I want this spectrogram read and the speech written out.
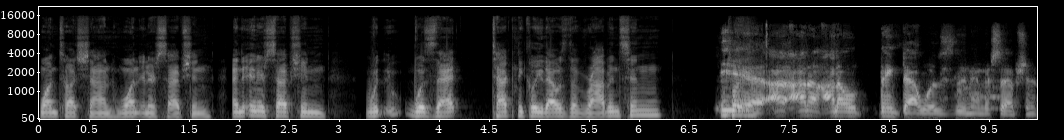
one touchdown, one interception. An interception was that technically that was the Robinson? play? Yeah, I, I don't. I don't think that was an interception.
